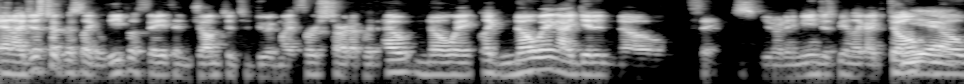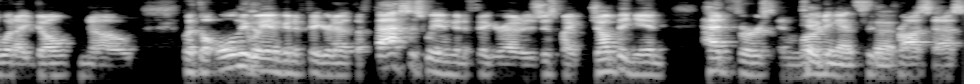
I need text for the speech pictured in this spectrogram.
And I just took this like leap of faith and jumped into doing my first startup without knowing, like knowing I didn't know things. You know what I mean? Just being like, I don't yeah. know what I don't know. But the only way I'm going to figure it out, the fastest way I'm going to figure it out is just by jumping in head first and learning it through step. the process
